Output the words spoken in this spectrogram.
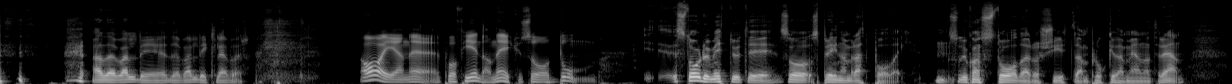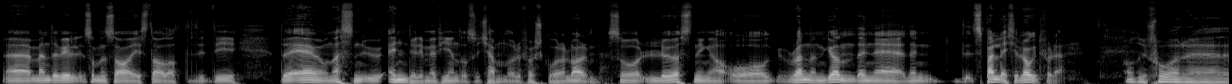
Ja, det er veldig, det er veldig clever. AI-en på fiendene er ikke så dum. Står du midt uti, så springer de rett på deg. Mm. Så du kan stå der og skyte dem, plukke dem én etter én. Eh, men det vil, som jeg sa i stad, at de, det er jo nesten uendelig med fiender som kommer når du først går alarm. Så løsninga og run and gun, den er, den, spillet er ikke lagd for det. Og du får eh,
